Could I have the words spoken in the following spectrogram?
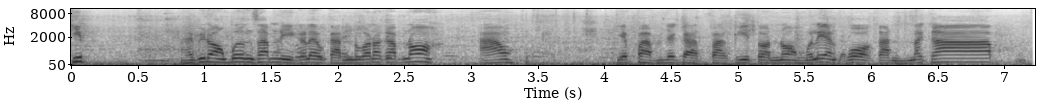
คลิป ให้พี่น้องเบิ้งซ้ำนี่ก็แล้วกันก่อนนะครับเนาะเอาเก็บภาพบรรยากาศฝากพี่ตอนน้องมาเลี้ยงพ่อกันนะครับ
